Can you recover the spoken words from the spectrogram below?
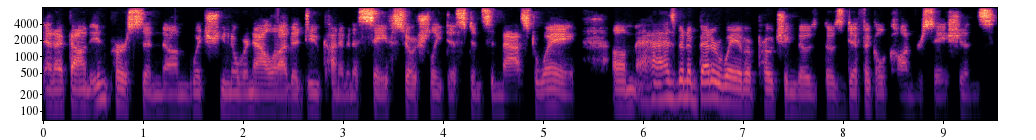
And I found in person, um, which you know we're now allowed to do kind of in a safe, socially distanced and masked way, um, has been a better way of approaching those those difficult conversations.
